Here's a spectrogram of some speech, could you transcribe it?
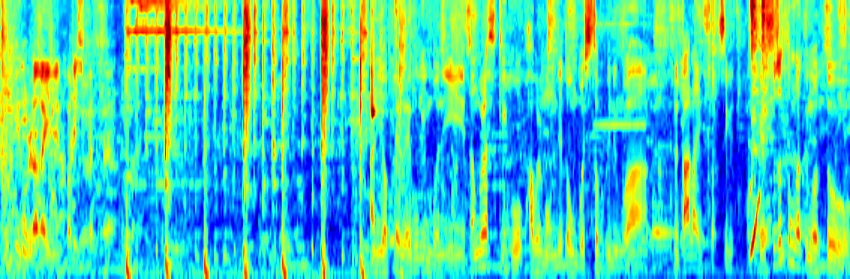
토핑 올라가 있는 커리 시켰어요. 아니 옆에 외국인 분이 선글라스 끼고 밥을 먹는데 너무 멋있어 보이는 거야. 그래서 따라했어 지금. 그 수저통 같은 것도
